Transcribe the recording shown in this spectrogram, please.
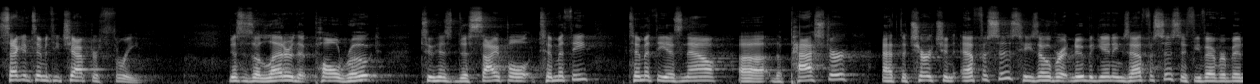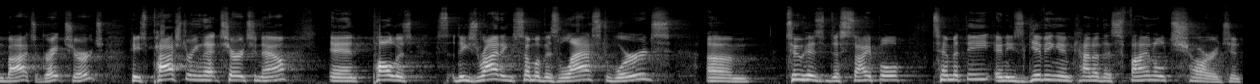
2 Timothy chapter 3. This is a letter that Paul wrote to his disciple Timothy. Timothy is now uh, the pastor at the church in Ephesus. He's over at New Beginnings Ephesus. If you've ever been by, it's a great church. He's pastoring that church now, and Paul is he's writing some of his last words um, to his disciple Timothy, and he's giving him kind of this final charge. And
